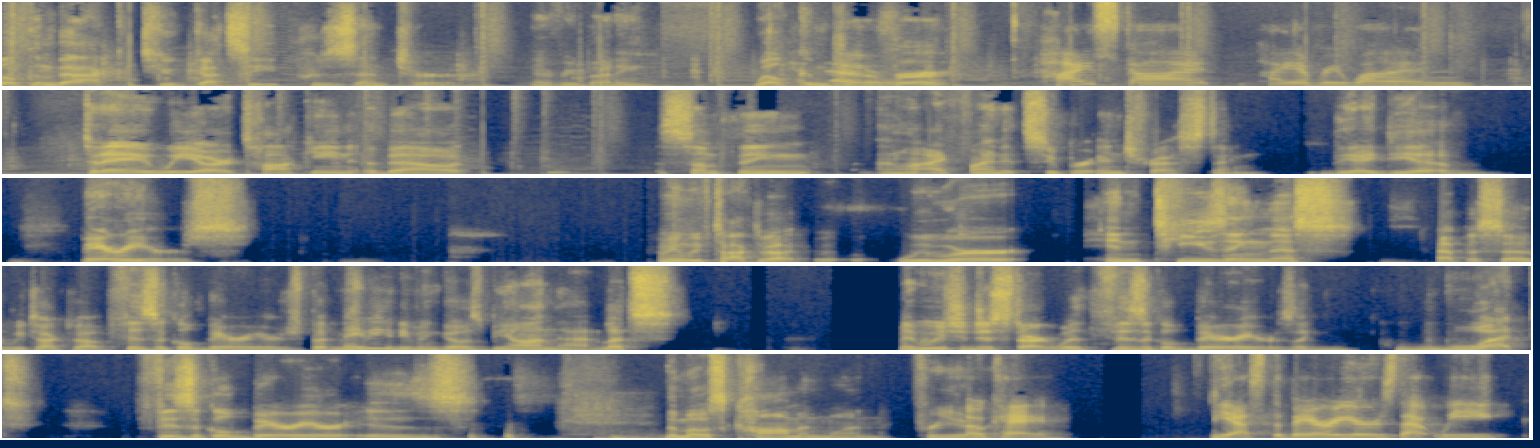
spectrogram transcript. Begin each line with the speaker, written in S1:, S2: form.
S1: Welcome back to Gutsy Presenter, everybody. Welcome,
S2: Hello.
S1: Jennifer.
S2: Hi, Scott. Hi, everyone.
S1: Today we are talking about something I don't know, I find it super interesting. The idea of barriers. I mean, we've talked about we were in teasing this episode, we talked about physical barriers, but maybe it even goes beyond that. Let's maybe we should just start with physical barriers. Like what physical barrier is the most common one for you?
S2: Okay. Yes, the barriers that we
